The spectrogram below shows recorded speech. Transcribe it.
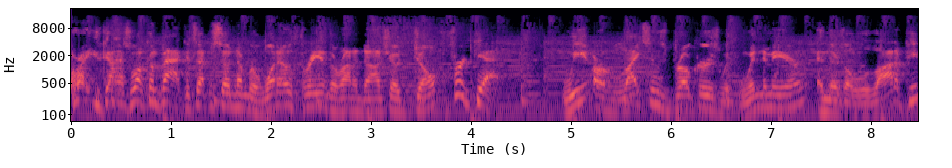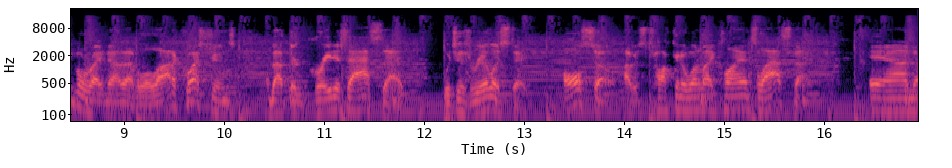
All right, you guys, welcome back. It's episode number 103 of the Ron and Don Show. Don't forget, we are licensed brokers with Windermere, and there's a lot of people right now that have a lot of questions about their greatest asset, which is real estate. Also, I was talking to one of my clients last night, and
